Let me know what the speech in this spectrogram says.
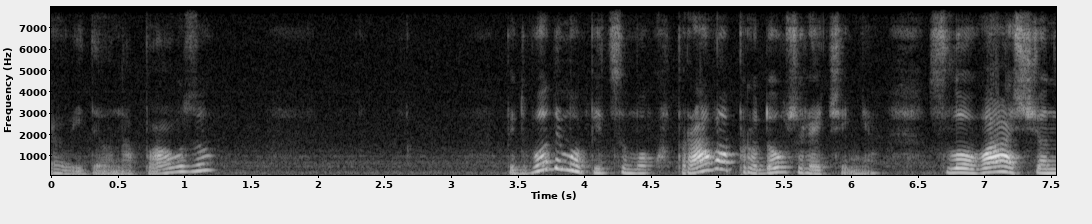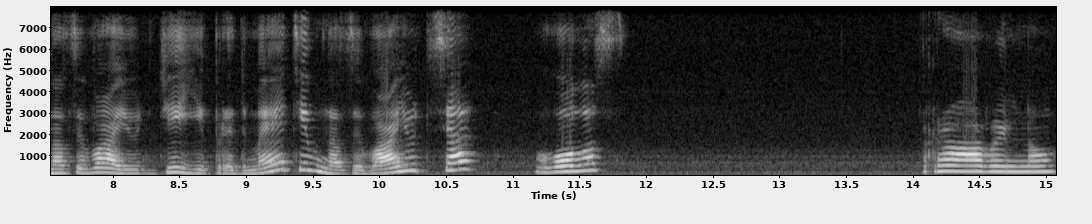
Відео на паузу. Підводимо підсумок вправа продовж речення. Слова, що називають дії предметів, називаються вголос. Правильно.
